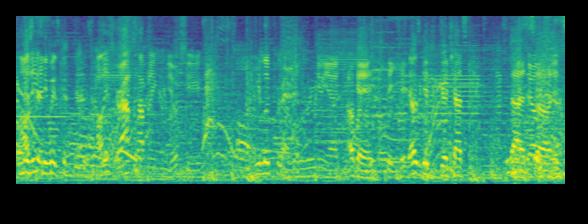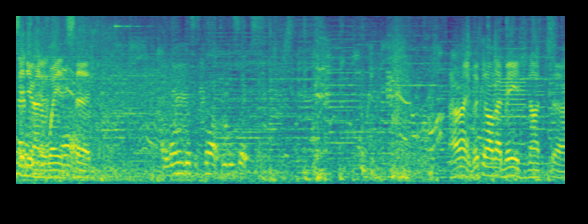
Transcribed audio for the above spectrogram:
I missed anyways because Dead all these grabs happening from Yoshi. Uh, he looked for that rotary. Yeah. Okay, that was a good good chance that uh, Incendiary ran away instead. Alone versus Claw, 2 to 6. Alright, look at all that rage not uh,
